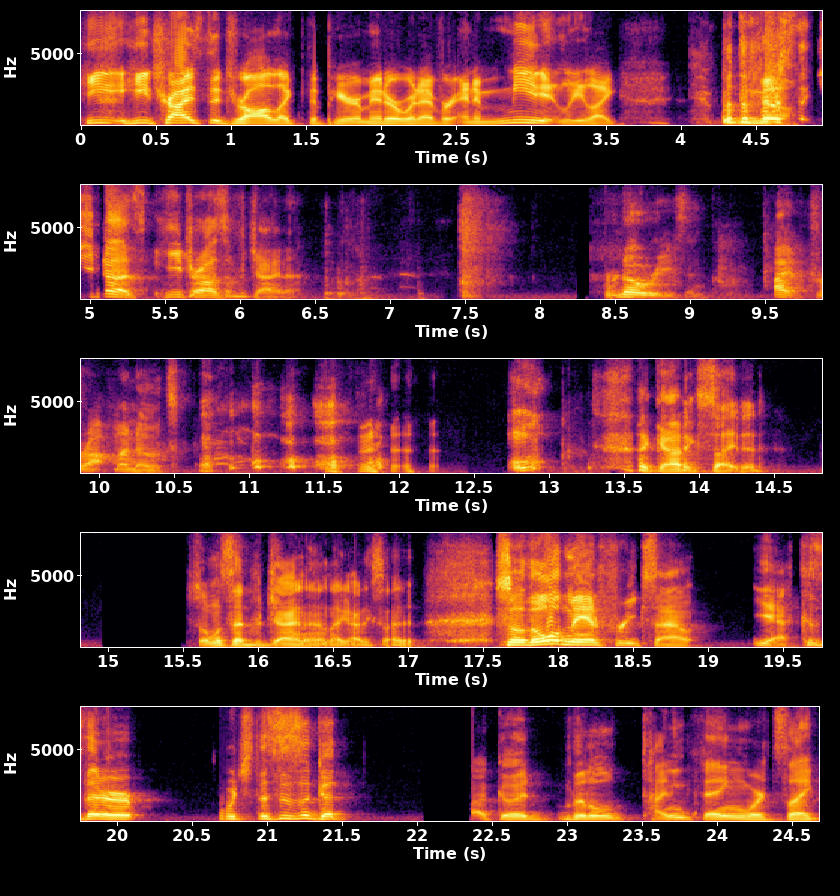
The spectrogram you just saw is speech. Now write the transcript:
He he tries to draw like the pyramid or whatever, and immediately like But the No. first thing he does, he draws a vagina for no reason. I have dropped my notes. I got excited. Someone said vagina, and I got excited. So the old man freaks out. Yeah, because they're, which this is a good, a good little tiny thing where it's like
